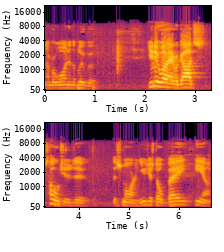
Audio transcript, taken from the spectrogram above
Number one in the Blue Book. You do whatever God's told you to do this morning. You just obey Him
